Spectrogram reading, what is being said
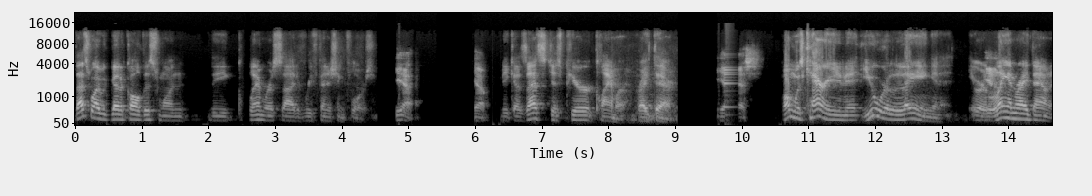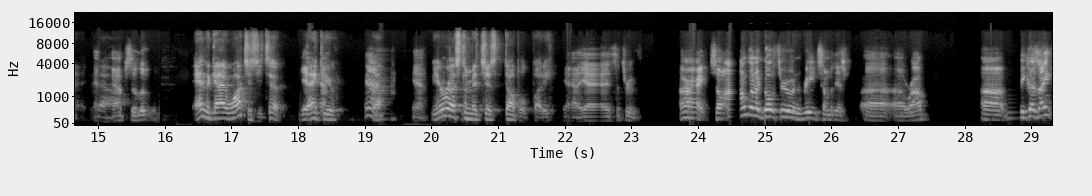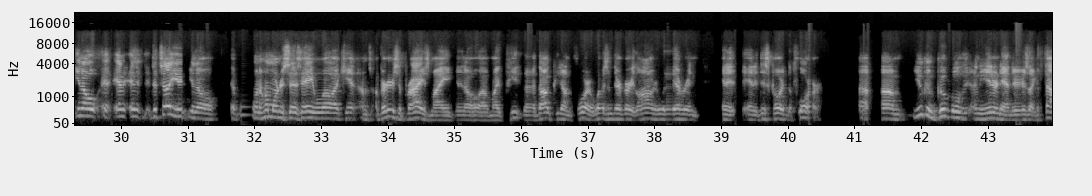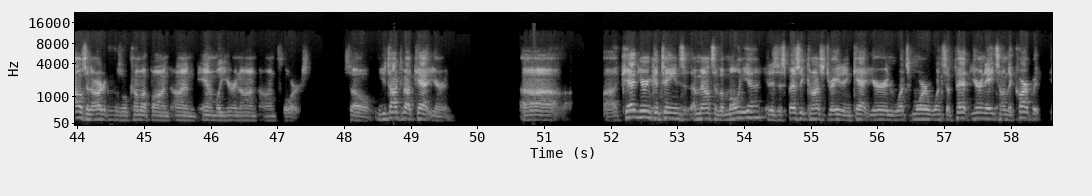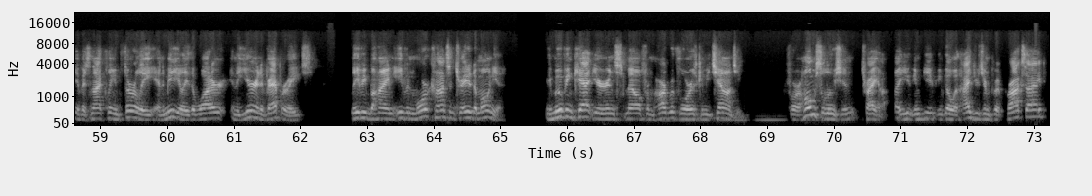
that's why we got to call this one the glamorous side of refinishing floors. Yeah. Yeah. Because that's just pure clamor right there. Yes. One was carrying it, you were laying in it. You were yeah. laying right down it. Absolutely. And the guy watches you too. Yeah. Thank you. Yeah. yeah. Yeah. Your estimate just doubled, buddy. Yeah. Yeah. It's the truth. All right. So I'm going to go through and read some of this, uh, uh, Rob, uh, because I, you know, and, and, to tell you, you know, when a homeowner says, "Hey, well, I can't," I'm, I'm very surprised. My, you know, uh, my pe- the dog peed on the floor. It wasn't there very long or whatever, and and it and it discolored the floor um, you can Google on the internet. There's like a thousand articles will come up on on animal urine on on floors. So you talked about cat urine. Uh, uh, cat urine contains amounts of ammonia. It is especially concentrated in cat urine. What's more, once a pet urinates on the carpet, if it's not cleaned thoroughly and immediately, the water in the urine evaporates, leaving behind even more concentrated ammonia. Removing cat urine smell from hardwood floors can be challenging for a home solution, try uh, you can you can go with hydrogen peroxide,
